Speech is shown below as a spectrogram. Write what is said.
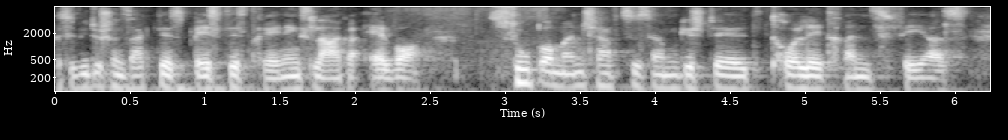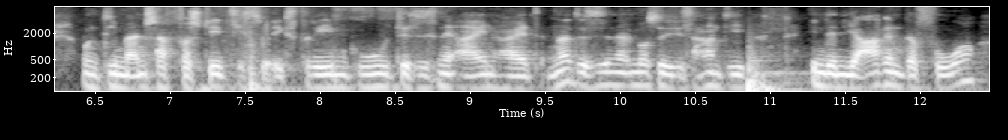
Also wie du schon sagtest, bestes Trainingslager ever. Super Mannschaft zusammengestellt, tolle Transfers und die Mannschaft versteht sich so extrem gut. Das ist eine Einheit. Ne? Das sind immer so die Sachen, die in den Jahren davor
